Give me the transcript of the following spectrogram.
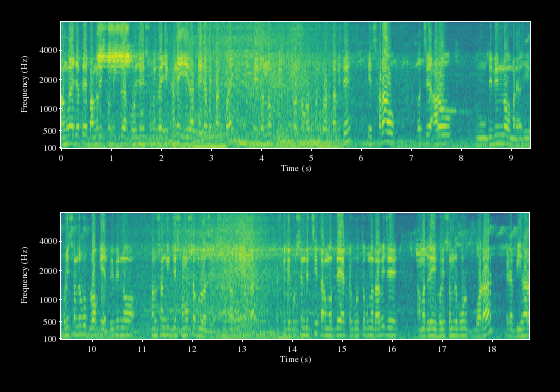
বাংলায় যাতে বাঙালি শ্রমিকরা, পরিযায়ী শ্রমিকরা এখানে এই রাজ্যে যাতে কাজ পায়, সেই জন্য সংরক্ষণ করার দাবিতে এছাড়াও হচ্ছে আরও বিভিন্ন মানে এই হরিশ্চন্দ্রপুর ব্লকের বিভিন্ন আনুষঙ্গিক যে সমস্যাগুলো আছে, সেই দাবি নিয়ে আমরা আজকে ডেপুটেশন দিচ্ছি। তার মধ্যে একটা গুরুত্বপূর্ণ দাবি যে, আমাদের এই হরিশ্চন্দ্রপুর বর্ডার এটা বিহার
